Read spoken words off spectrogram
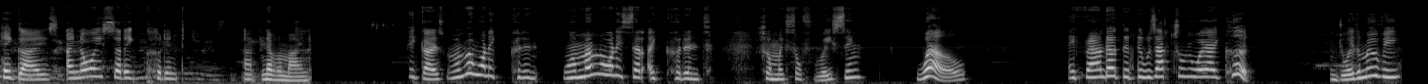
Hey guys, I know I said I couldn't. Uh, never mind. Hey guys, remember when I couldn't? Remember when I said I couldn't show myself racing? Well, I found out that there was actually a way I could. Enjoy the movie.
